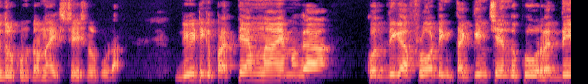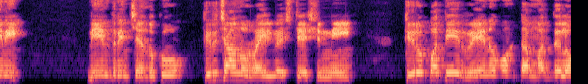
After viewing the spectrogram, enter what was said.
ఎదుర్కొంటున్నాయి స్టేషన్లు కూడా. వీటికి ప్రత్యామ్నాయంగా కొద్దిగా ఫ్లోటింగ్ తగ్గించేందుకు రద్దీని నియంత్రించేందుకు తిరుచానూరు రైల్వే స్టేషన్ని తిరుపతి రేణుగుంట మధ్యలో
